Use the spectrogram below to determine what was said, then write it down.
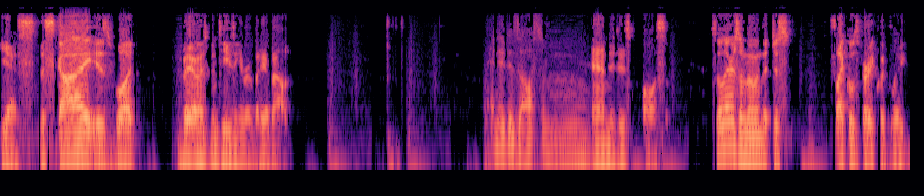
Yes, the sky is what Veo has been teasing everybody about, And it is awesome. and it is awesome. So there's a moon that just cycles very quickly.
